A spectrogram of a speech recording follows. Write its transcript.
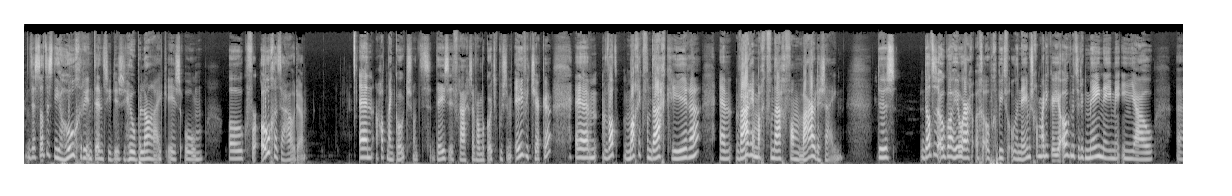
Dus dat is die hogere intentie, dus heel belangrijk is om ook voor ogen te houden. En had mijn coach, want deze vragen zijn van mijn coach, ik moest hem even checken. Um, wat mag ik vandaag creëren en waarin mag ik vandaag van waarde zijn? Dus dat is ook wel heel erg op het gebied van ondernemerschap, maar die kun je ook natuurlijk meenemen in jouw uh,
